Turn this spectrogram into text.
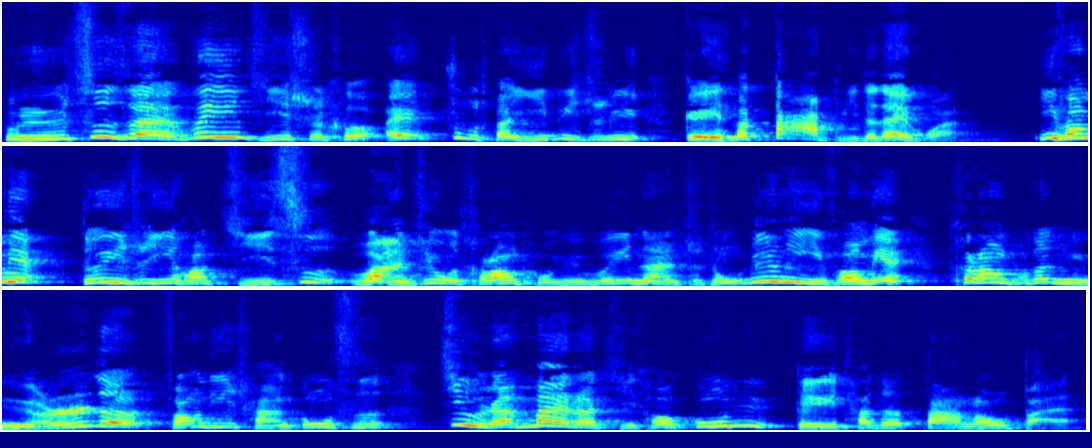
屡次在危急时刻，哎，助他一臂之力，给他大笔的贷款。一方面，德意志银行几次挽救特朗普于危难之中；另一方面，特朗普的女儿的房地产公司竟然卖了几套公寓给他的大老板。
